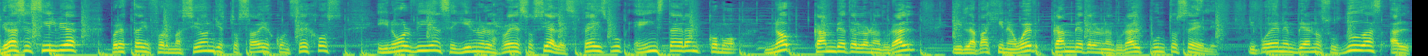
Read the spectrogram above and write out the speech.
Gracias Silvia por esta información y estos sabios consejos. Y no olviden seguirnos en las redes sociales, Facebook e Instagram como NOP Cámbiate lo Natural y la página web cambiatelonatural.cl y pueden enviarnos sus dudas al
